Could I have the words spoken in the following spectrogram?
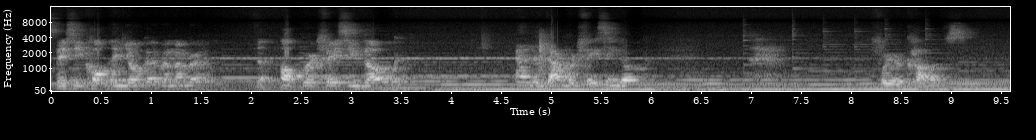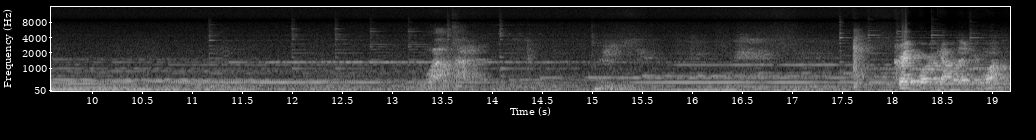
It's basically called in yoga, remember? The upward facing dog and the downward facing dog for your calves. Well done. Great workout, everyone.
